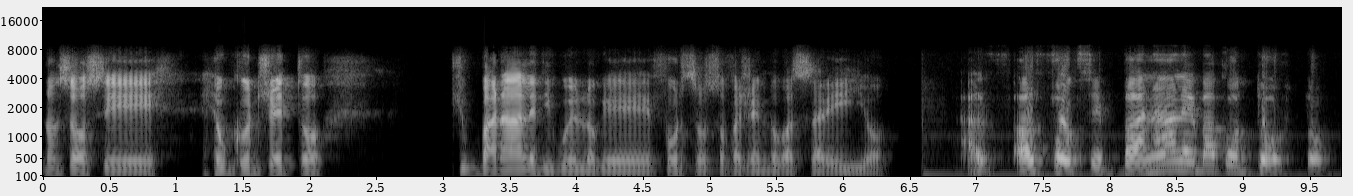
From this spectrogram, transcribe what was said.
Non so se è un concetto più banale di quello che forse lo sto facendo passare io. Al- Alfonso è banale ma contorto.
